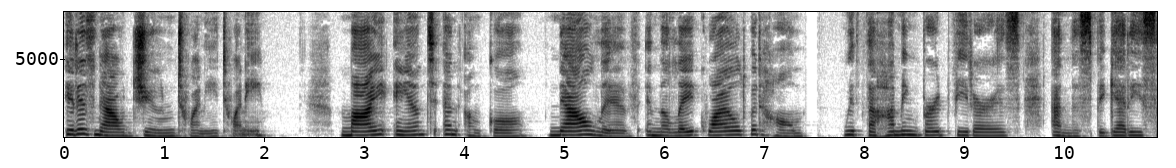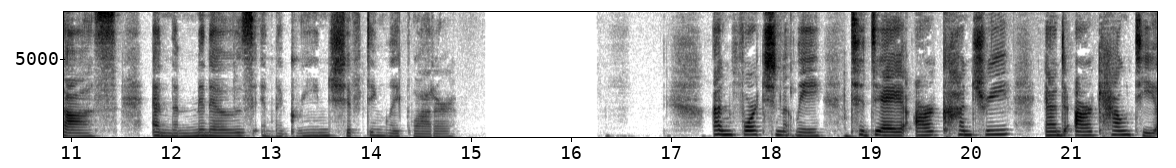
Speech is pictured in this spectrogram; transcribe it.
It is now June 2020. My aunt and uncle now live in the Lake Wildwood home with the hummingbird feeders and the spaghetti sauce and the minnows in the green shifting lake water. Unfortunately, today our country and our county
